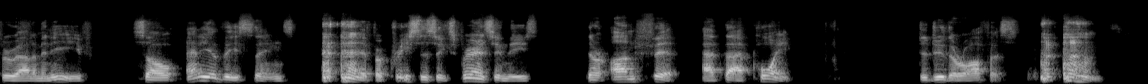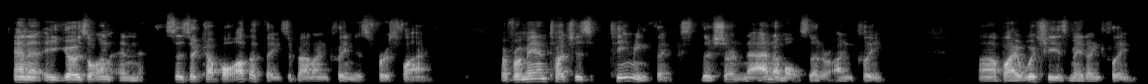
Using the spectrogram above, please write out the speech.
through Adam and Eve. So any of these things, if a priest is experiencing these, they're unfit at that point to do their office. and uh, he goes on and says a couple other things about uncleanness, verse 5. But If a man touches teeming things, there's certain animals that are unclean uh, by which he is made unclean.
